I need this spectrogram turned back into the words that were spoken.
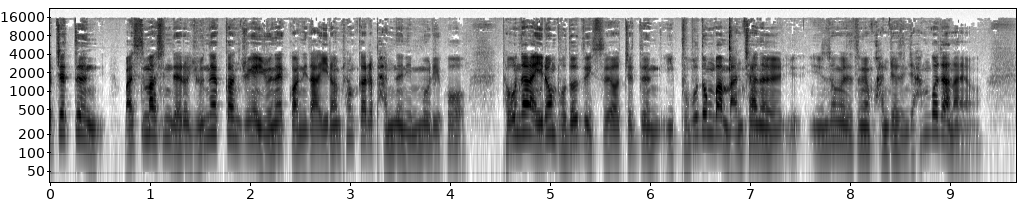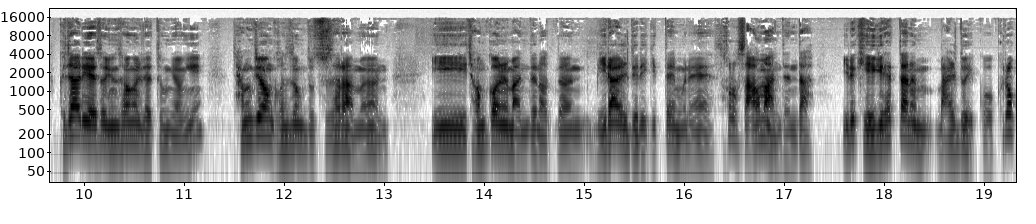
어쨌든 말씀하신 대로 윤핵관 중에 윤핵관이다 이런 평가를 받는 인물이고 더군다나 이런 보도도 있어요. 어쨌든 이 부부 동반 만찬을 윤석열 대통령 관저에서 이제 한 거잖아요. 그 자리에서 윤석열 대통령이 장제원 권성동 두 사람은 이 정권을 만든 어떤 밀알들이기 때문에 서로 싸우면 안 된다. 이렇게 얘기를 했다는 말도 있고 그런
